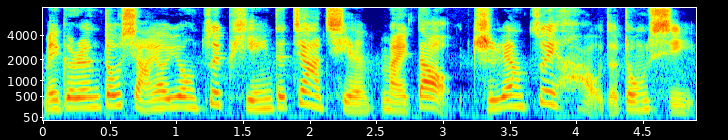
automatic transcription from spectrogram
每个人都想要用最便宜的价钱买到质量最好的东西。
